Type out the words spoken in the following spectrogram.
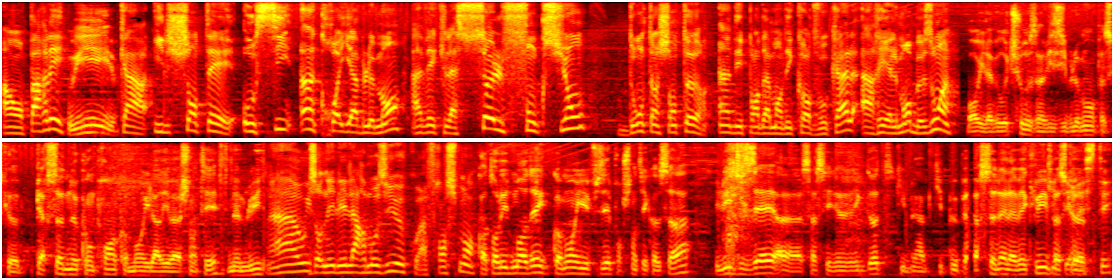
à en parler. Oui. Car il chantait aussi incroyablement avec la seule fonction dont un chanteur, indépendamment des cordes vocales, a réellement besoin. Bon, il avait autre chose, invisiblement, parce que personne ne comprend comment il arrive à chanter, même lui. Ah oui, j'en ai les larmes aux yeux, quoi, franchement. Quand on lui demandait comment il faisait pour chanter comme ça, il lui disait, euh, ça c'est une anecdote qui m'est un petit peu personnelle avec lui, parce que resté.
